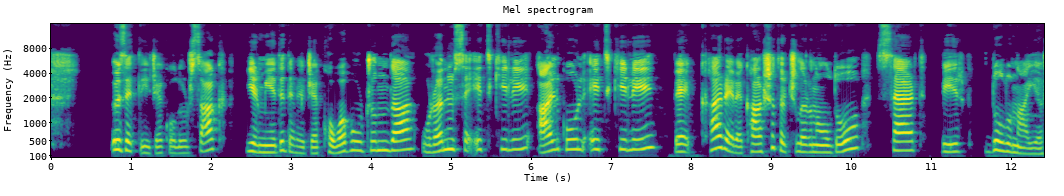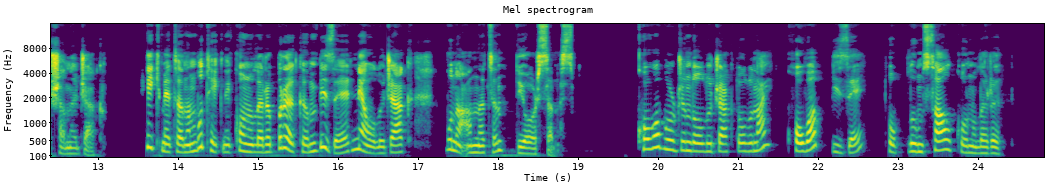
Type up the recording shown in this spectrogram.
Özetleyecek olursak 27 derece kova burcunda Uranüs'e etkili, Algol etkili ve kare ve karşıt açıların olduğu sert bir dolunay yaşanacak. Hikmet Hanım bu teknik konuları bırakın bize ne olacak bunu anlatın diyorsanız. Kova burcunda olacak dolunay. Kova bize toplumsal konuları,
